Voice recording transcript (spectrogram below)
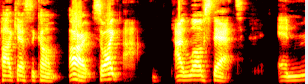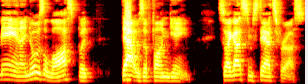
Podcast to come. All right, so I I love stats, and man, I know it was a loss, but that was a fun game. So I got some stats for us.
